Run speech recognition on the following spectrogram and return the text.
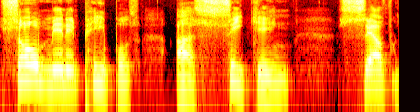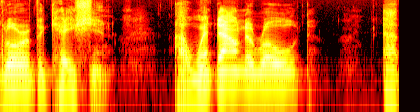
So many people are seeking self glorification. I went down the road. I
